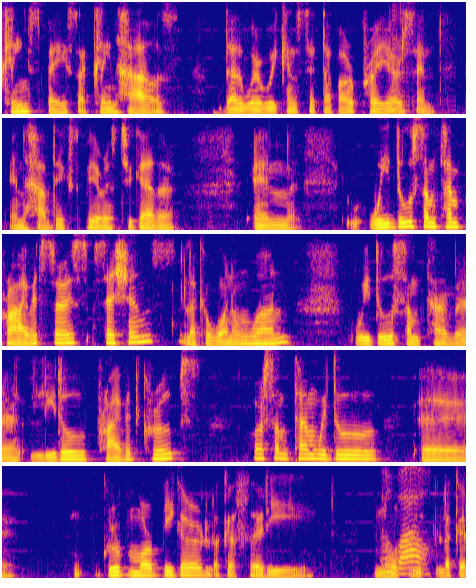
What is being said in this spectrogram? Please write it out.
clean space, a clean house, that where we can set up our prayers and, and have the experience together. And we do sometimes private ses- sessions, like a one-on-one. We do sometimes uh, little private groups, or sometimes we do. a group more bigger, like a 30. No, Oh, wow. like a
